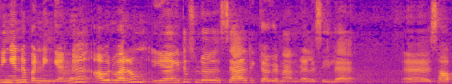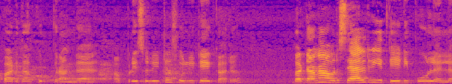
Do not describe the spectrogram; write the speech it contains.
நீங்கள் என்ன பண்ணீங்கன்னு அவர் வரும் என்கிட்ட சொல்கிற சேலரிக்காக நான் வேலை செய்யல. சாப்பாடு தான் கொடுக்குறாங்க. அப்படி சொல்லிட்டு சொல்லிட்டே இருக்காரு. பட் ஆனால் அவர் சேலரியை தேடி போகல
